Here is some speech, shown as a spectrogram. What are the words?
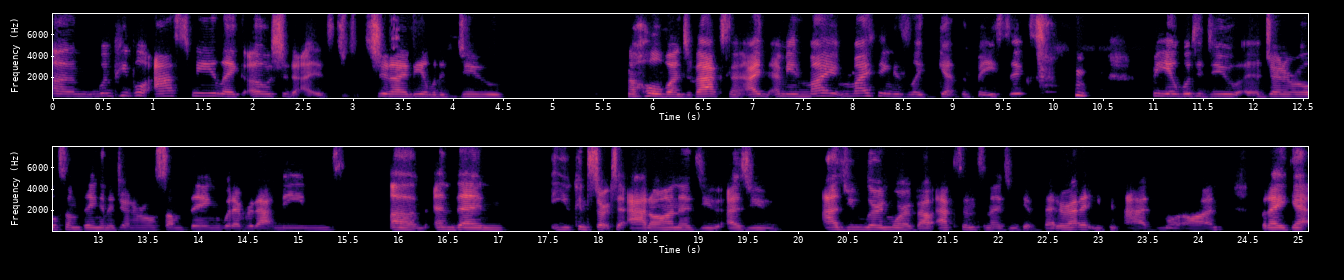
Um, when people ask me like, oh, should I should I be able to do a whole bunch of accent? I I mean my my thing is like get the basics be able to do a general something and a general something, whatever that means. Um, and then you can start to add on as you as you as you learn more about accents and as you get better at it, you can add more on. But I get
